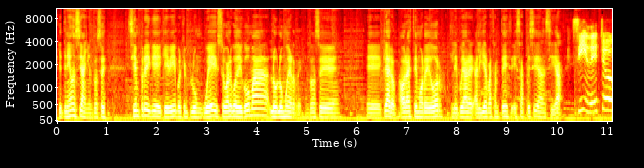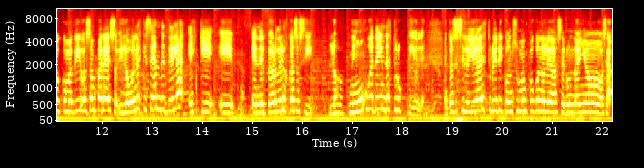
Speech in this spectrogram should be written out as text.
que tenía 11 años. Entonces, siempre que, ve, por ejemplo, un hueso o algo de goma, lo, lo muerde. Entonces, eh, claro, ahora este mordedor le puede aliviar bastante esa especie de ansiedad. Sí, de hecho, como te digo, son para eso. Y lo bueno es que sean de tela, es que eh, en el peor de los casos, si los, ningún juguete es indestructible. Entonces, si lo llega a destruir y consume un poco, no le va a hacer un daño. O sea,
